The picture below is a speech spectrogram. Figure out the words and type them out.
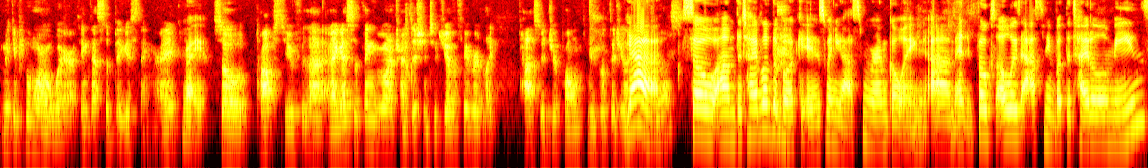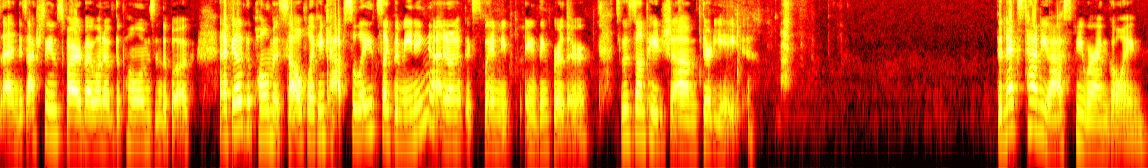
making people more aware. I think that's the biggest thing, right? Right. So props to you for that. And I guess the thing we want to transition to. Do you have a favorite like passage or poem from your book that you like Yeah. So um, the title of the book is "When You Ask Me Where I'm Going," um, and folks always ask me what the title means, and it's actually inspired by one of the poems in the book. And I feel like the poem itself like encapsulates like the meaning. and I don't have to explain any, anything further. So this is on page um, 38. The next time you ask me where I'm going,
